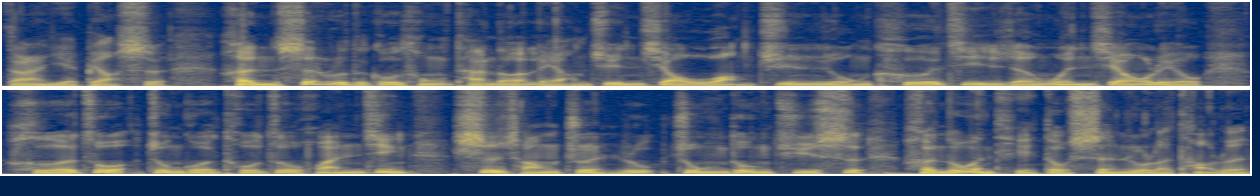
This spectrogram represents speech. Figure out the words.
当然也表示很深入的沟通，谈到两军交往、军容、科技、人文交流、合作、中国投资环境、市场准入、中东局势，很多问题都深入了讨论。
